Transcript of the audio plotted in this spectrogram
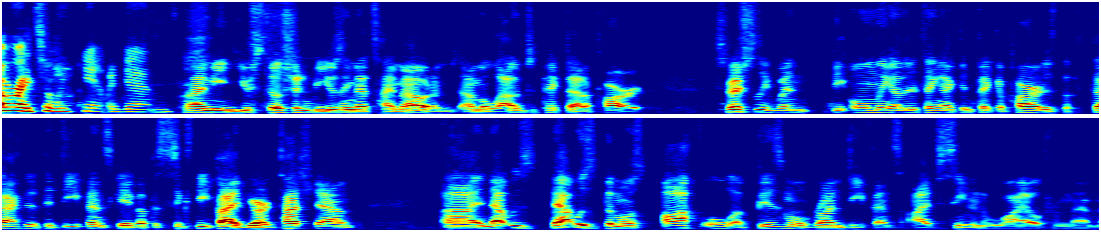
All right, so we can't again. I mean, you still shouldn't be using that timeout. I'm I'm allowed to pick that apart, especially when the only other thing I can pick apart is the fact that the defense gave up a 65 yard touchdown, uh, and that was that was the most awful, abysmal run defense I've seen in a while from them.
